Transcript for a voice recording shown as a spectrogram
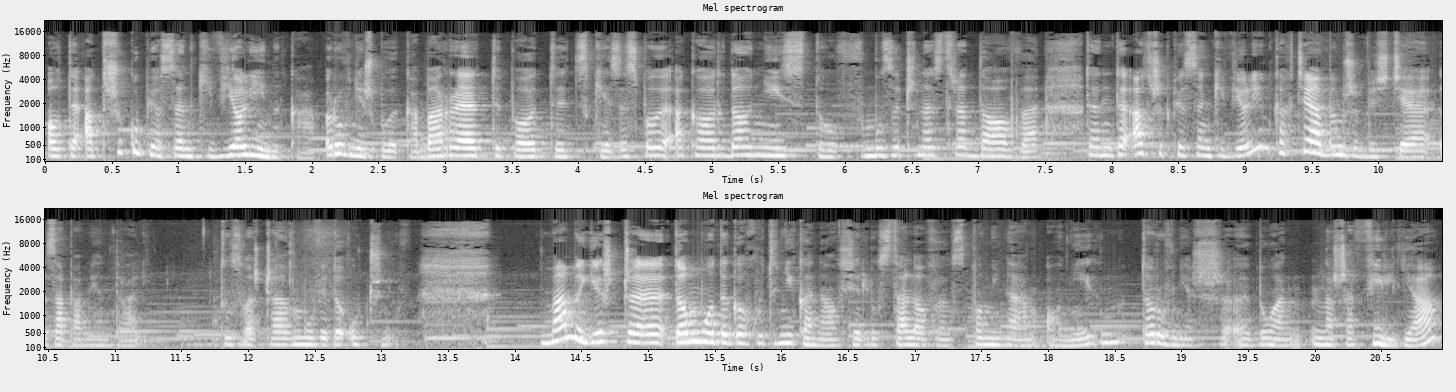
o teatrzyku piosenki Wiolinka. Również były kabarety poetyckie, zespoły akordeonistów, muzyczne stradowe. Ten teatrzyk piosenki Wiolinka chciałabym, żebyście zapamiętali. Tu zwłaszcza mówię do uczniów. Mamy jeszcze Dom Młodego Hutnika na osiedlu Stalowym, wspominałam o nim. To również e, była nasza filia.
